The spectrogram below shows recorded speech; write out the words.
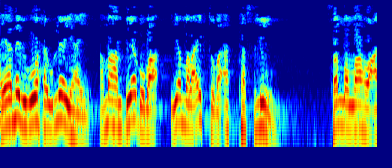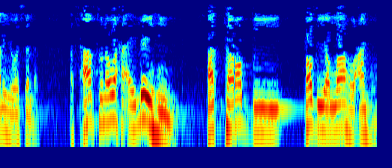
ayaa nebigu waxa uu leeyahay ama ambiyaduba iyo malaa'igtuba attasliim sala allahu calayhi wasalam asxaabtuna waxa ay leeyihiin attaradii radia allaahu canhum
